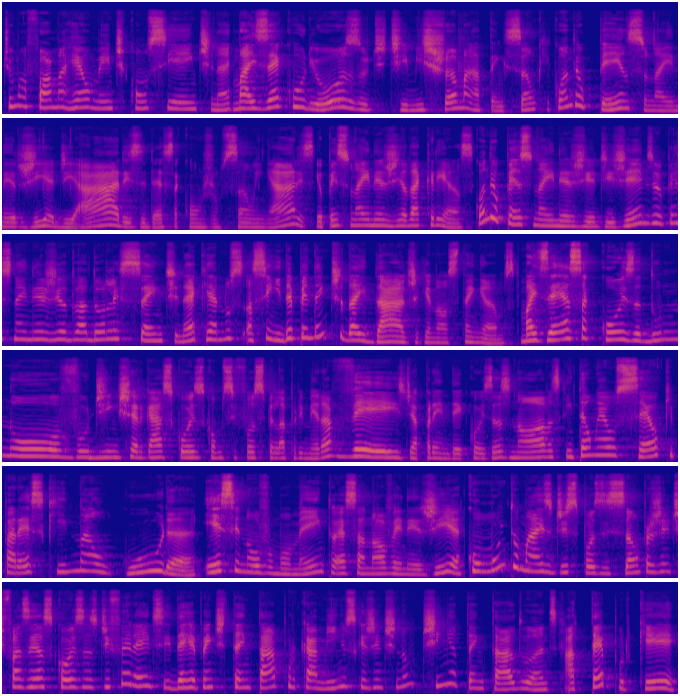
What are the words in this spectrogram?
de uma forma realmente consciente, né? Mas é curioso, Titi, me chama a atenção que quando eu penso na energia de Ares e dessa conjunção em Ares, eu penso na energia da criança. Quando eu penso na energia de gêmeos, eu penso na energia do adolescente, né? Que é, nos, assim, independente da idade que nós tenhamos, mas é essa coisa do novo, de enxergar as coisas como se fosse pela primeira vez, de aprender coisas novas. Então é o céu que parece que inaugura esse novo momento, essa nova energia, com muito mais disposição para a gente fazer as coisas diferentes e de repente tentar por caminhos que a gente não tinha tentado antes. Até porque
